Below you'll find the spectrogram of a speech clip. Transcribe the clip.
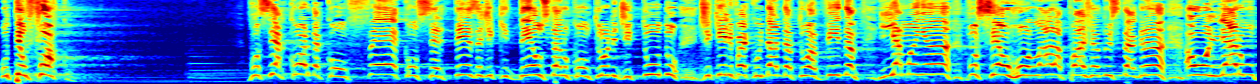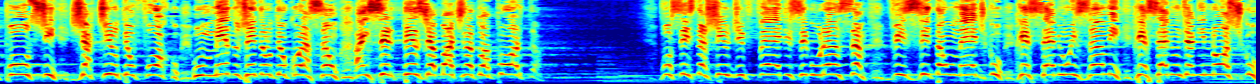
o teu foco? Você acorda com fé, com certeza de que Deus está no controle de tudo, de que Ele vai cuidar da tua vida, e amanhã você, ao rolar a página do Instagram, ao olhar um post, já tira o teu foco, o medo já entra no teu coração, a incerteza já bate na tua porta. Você está cheio de fé, de segurança, visita um médico, recebe um exame, recebe um diagnóstico,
